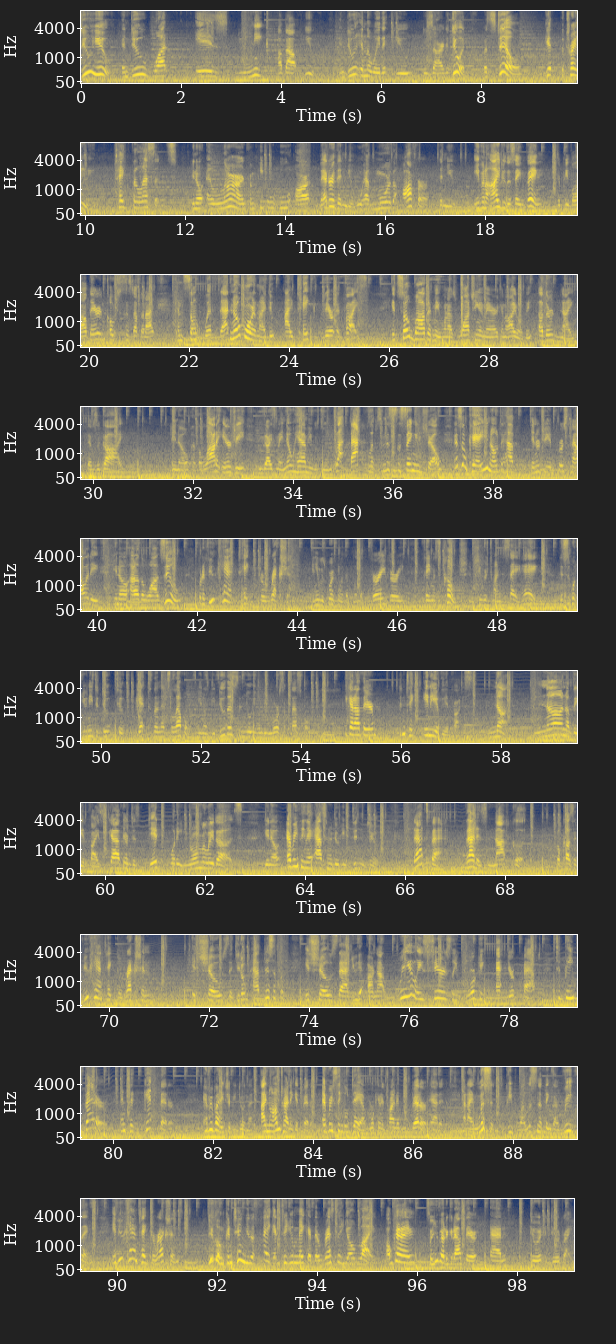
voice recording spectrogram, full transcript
do you and do what is unique about you and do it in the way that you desire to do it, but still get the training, take the lessons, you know, and learn from people who are better than you, who have more to offer than you. Even I do the same thing. There are people out there and coaches and stuff that I consult with that know more than I do. I take their advice. It so bothered me when I was watching American Idol the other night. There was a guy you know, has a lot of energy. You guys may know him. He was doing black backflips, and this is a singing show. It's okay, you know, to have energy and personality, you know, out of the wazoo. But if you can't take direction, and he was working with a, with a very, very famous coach, and she was trying to say, hey, this is what you need to do to get to the next level. You know, if you do this, then you'll even be more successful. He got out there, didn't take any of the advice, none none of the advice. He got out there and just did what he normally does. You know, everything they asked him to do, he didn't do. That's bad. That is not good. Because if you can't take direction, it shows that you don't have discipline. It shows that you are not really seriously working at your craft to be better and to get better. Everybody should be doing that. I know I'm trying to get better. Every single day I'm working at trying to be better at it. And I listen to people, I listen to things, I read things. If you can't take directions, you're to continue to fake it till you make it the rest of your life. Okay? So you better get out there and do it and do it right.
